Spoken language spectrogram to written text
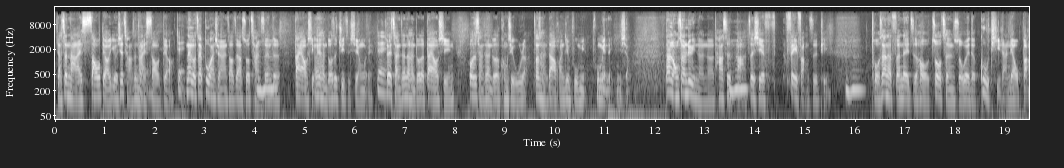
假设拿来烧掉，有些厂是拿来烧掉，对，那个在不完全燃烧之下所产生的戴奥辛，而且很多是聚酯纤维，对，所以产生了很多的戴奥辛，或是产生很多的空气污染，造成很大的环境负面负面的影响。但龙顺绿能呢，它是把这些废纺织品，妥善的分类之后，做成所谓的固体燃料棒，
